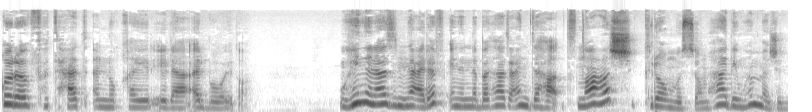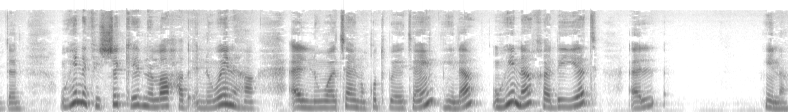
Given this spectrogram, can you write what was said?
قرب فتحة النقير إلى البويضة. وهنا لازم نعرف أن النباتات عندها 12 كروموسوم. هذه مهمة جدا. وهنا في الشكل نلاحظ أنه وينها النواتين القطبيتين هنا وهنا خلية ال هنا.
